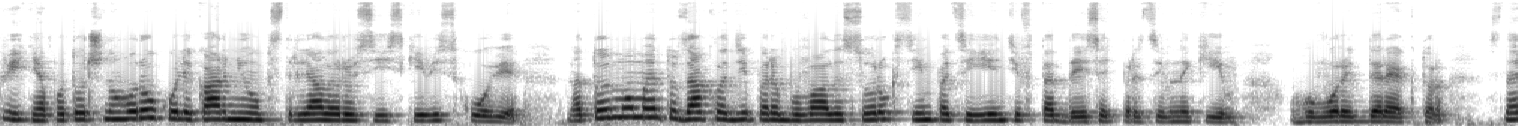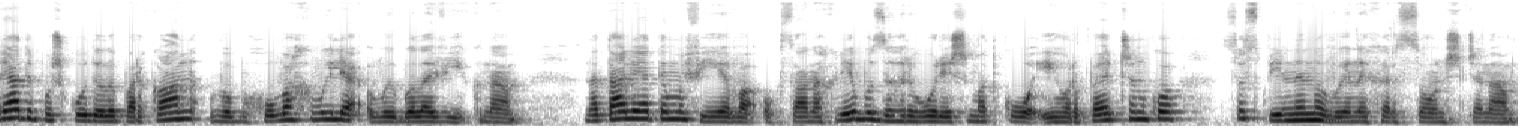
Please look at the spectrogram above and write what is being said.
квітня поточного року лікарню обстріляли російські військові. На той момент у закладі перебували 47 пацієнтів та 10 працівників, говорить директор. Снаряди пошкодили паркан, вибухова хвиля вибила вікна. Наталія Тимофієва, Оксана Хлєбус, Григорій Шматко, Ігор Петченко. Суспільне новини Херсонщина.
